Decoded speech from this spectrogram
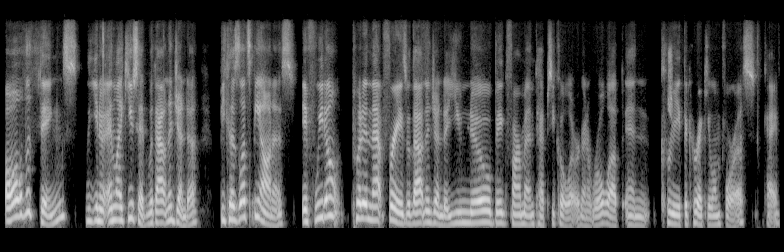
all the things, you know, and like you said, without an agenda, because let's be honest, if we don't put in that phrase without an agenda, you know, Big Pharma and Pepsi Cola are going to roll up and create the curriculum for us. Okay.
